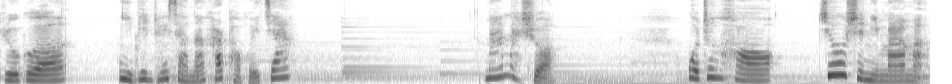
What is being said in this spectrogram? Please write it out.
如果。”你变成小男孩跑回家，妈妈说：“我正好就是你妈妈，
